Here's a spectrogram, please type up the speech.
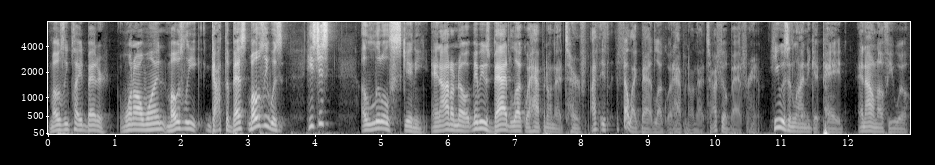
Moseley played better. One on one, Moseley got the best. Moseley was, he's just a little skinny. And I don't know, maybe it was bad luck what happened on that turf. I, it felt like bad luck what happened on that turf. I feel bad for him. He was in line to get paid, and I don't know if he will.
